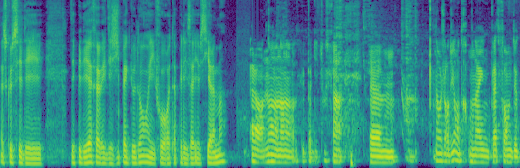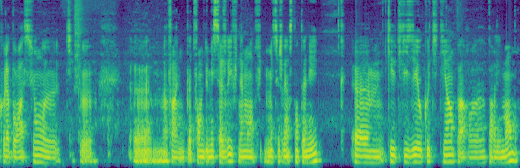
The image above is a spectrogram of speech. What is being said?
Est-ce que c'est des, PDF avec des JPEG dedans et il faut retaper les IFC à la main? Alors non, non, non, c'est pas du tout ça. Euh, Aujourd'hui, on, a une plateforme de collaboration euh, type, euh, euh, enfin une plateforme de messagerie finalement, messagerie instantanée, qui est utilisée au quotidien par par les membres,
